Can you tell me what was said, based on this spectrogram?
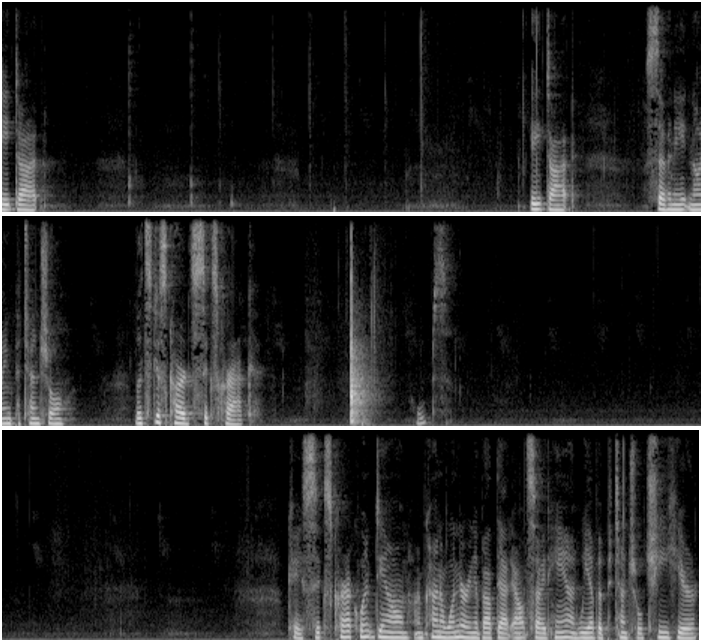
Eight dot. Eight dot. Seven, eight, nine potential. Let's discard six crack. Oops. Okay, six crack went down. I'm kind of wondering about that outside hand. We have a potential chi here.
